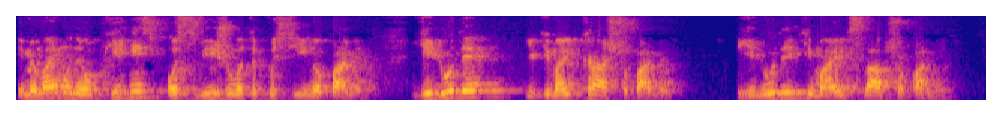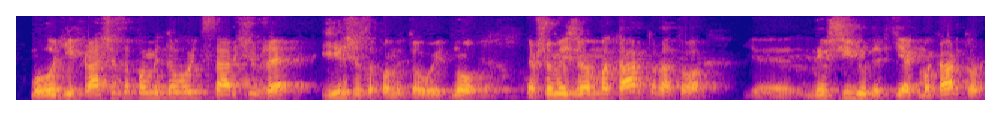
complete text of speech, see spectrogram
і ми маємо необхідність освіжувати постійно пам'ять. Є люди, які мають кращу пам'ять, є люди, які мають слабшу пам'ять. Молоді краще запам'ятовують, старші вже гірше запам'ятовують. Ну, якщо ми візьмемо Макартура, то е, не всі люди такі, як Макартур.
